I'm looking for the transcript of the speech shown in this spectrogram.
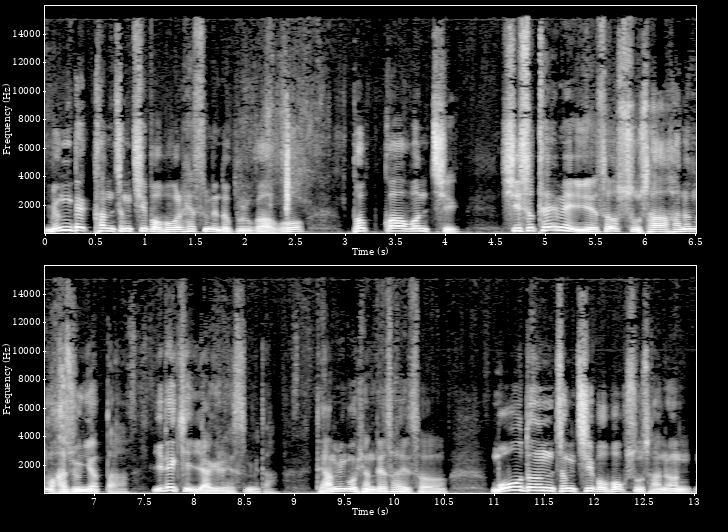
명백한 정치 보복을 했음에도 불구하고 법과 원칙, 시스템에 의해서 수사하는 와중이었다. 이렇게 이야기를 했습니다. 대한민국 현대사에서 모든 정치 보복 수사는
